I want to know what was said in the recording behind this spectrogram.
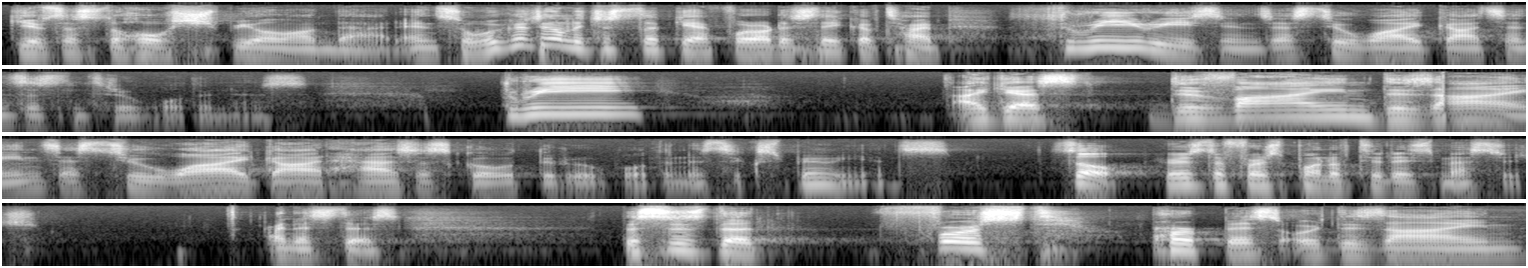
gives us the whole spiel on that. And so we're just going to just look at, for the sake of time, three reasons as to why God sends us into the wilderness. Three, I guess, divine designs as to why God has us go through a wilderness experience. So here's the first point of today's message, and it's this this is the first purpose or design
